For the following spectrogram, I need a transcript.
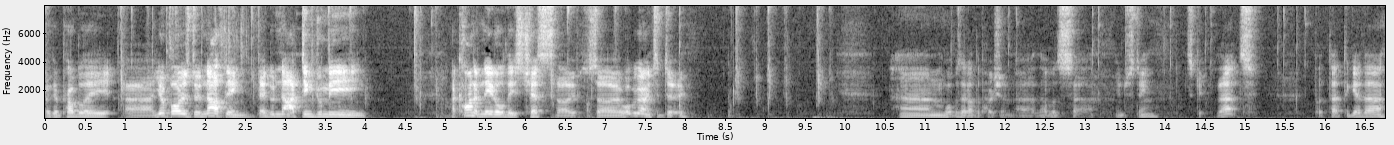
we could probably... Uh, your bows do nothing. They do nothing to me. I kind of need all these chests though. So what we're going to do... Um, what was that other potion? Uh, that was uh, interesting. Let's get that. Put that together.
